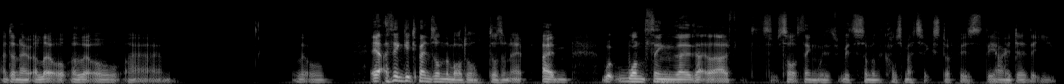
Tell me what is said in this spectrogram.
I don't know, a little, a little, um, a little. I think it depends on the model, doesn't it? Um, one thing that, that, that sort of thing with with some of the cosmetic stuff is the idea that you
